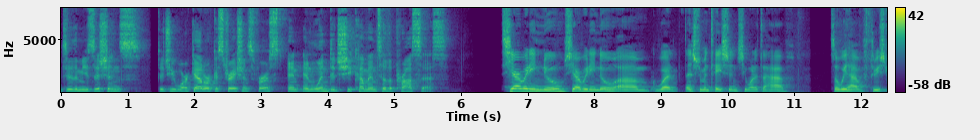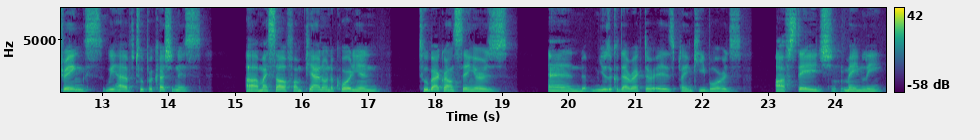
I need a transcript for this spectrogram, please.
Do the musicians, did you work out orchestrations first? And, and when did she come into the process? She already knew. She already knew um, what instrumentation she wanted to have. So we have three strings. We have two percussionists. Uh, myself on piano and accordion. Two background singers, and musical director is playing keyboards off stage mainly.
